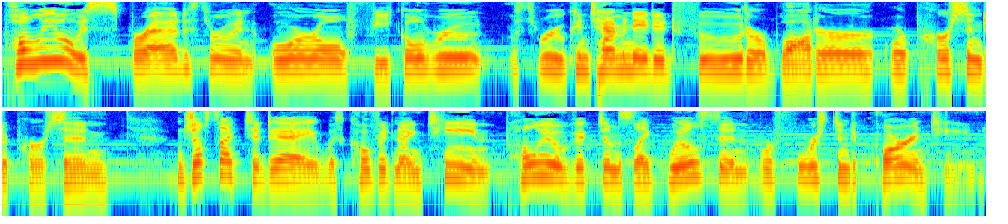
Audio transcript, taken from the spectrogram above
Polio is spread through an oral fecal route, through contaminated food or water, or person to person. Just like today with COVID 19, polio victims like Wilson were forced into quarantine.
